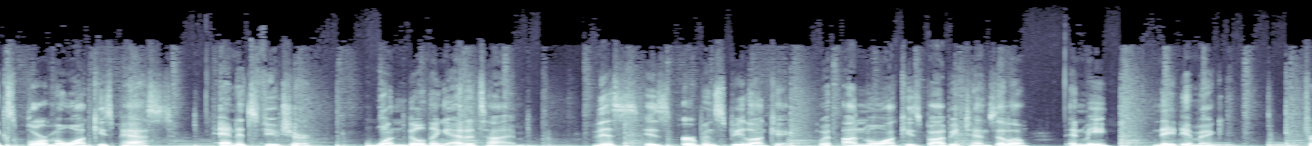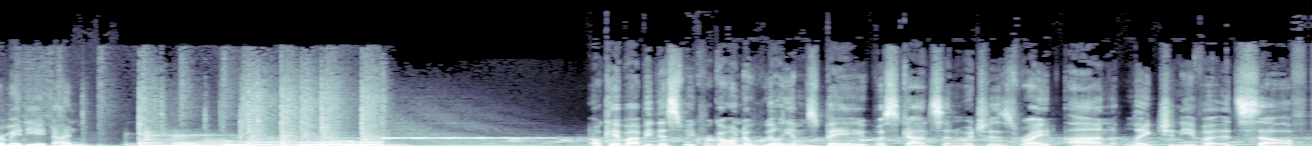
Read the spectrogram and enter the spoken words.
Explore Milwaukee's past and its future, one building at a time. This is Urban Spelunking with On Milwaukee's Bobby Tanzillo and me, Nate Imig, from 88.9. Okay, Bobby, this week we're going to Williams Bay, Wisconsin, which is right on Lake Geneva itself.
